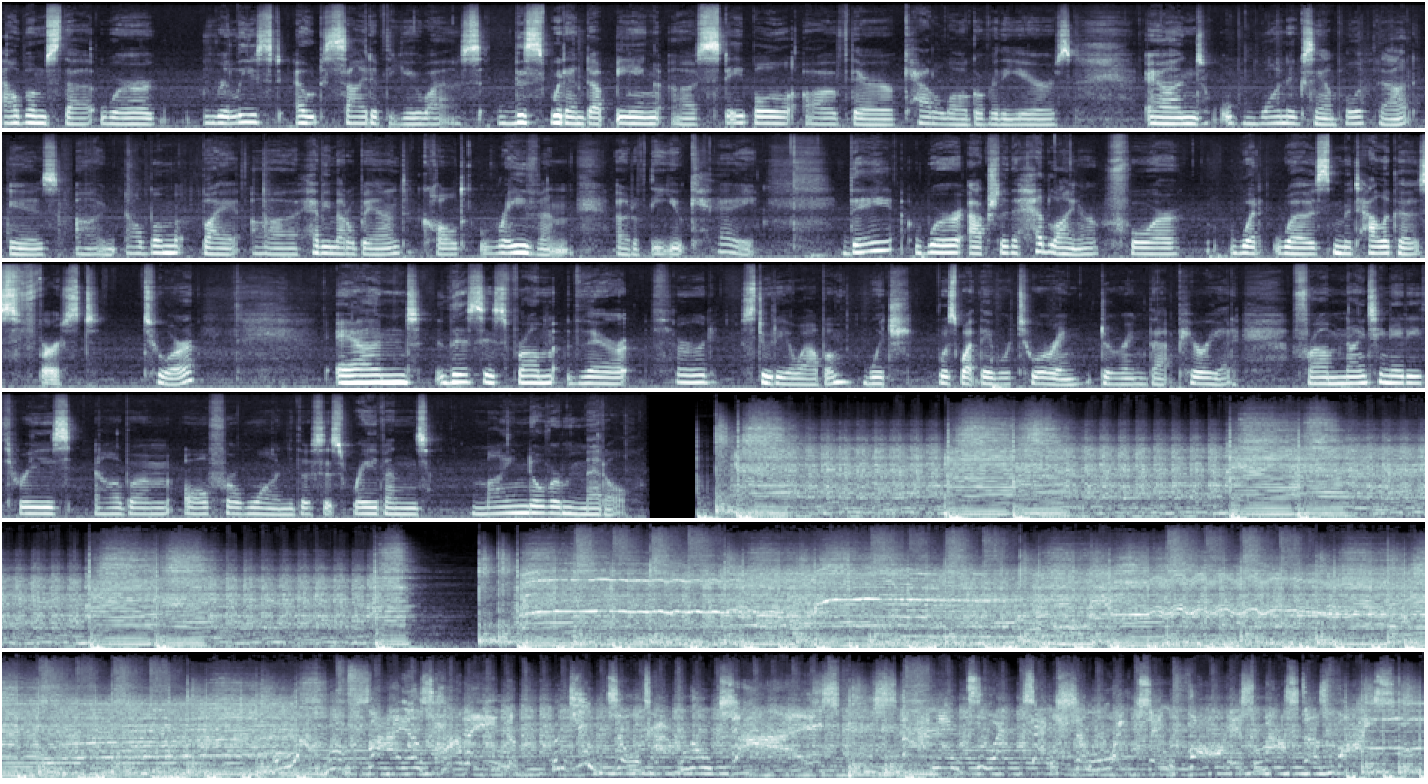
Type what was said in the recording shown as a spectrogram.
albums that were released outside of the US. This would end up being a staple of their catalog over the years. And one example of that is an album by a heavy metal band called Raven out of the UK. They were actually the headliner for what was Metallica's first tour. And this is from their third studio album, which was what they were touring during that period. From 1983's album All for One, this is Raven's Mind Over Metal. Choice. Standing to attention, waiting for his master's voice.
